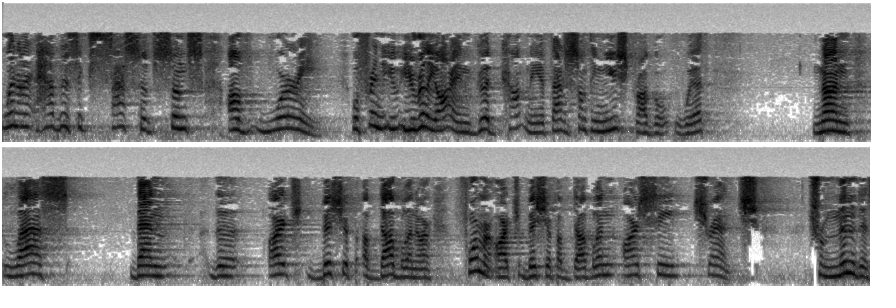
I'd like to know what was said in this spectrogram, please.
when I have this excessive sense of worry. Well, friend, you, you really are in good company if that is something you struggle with. None less than the Archbishop of Dublin, or former Archbishop of Dublin, R.C. Trench, tremendous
